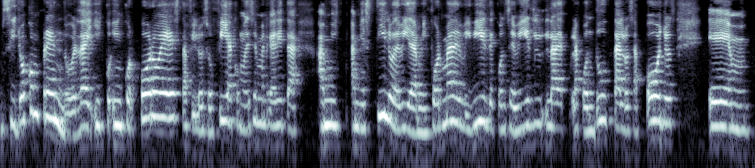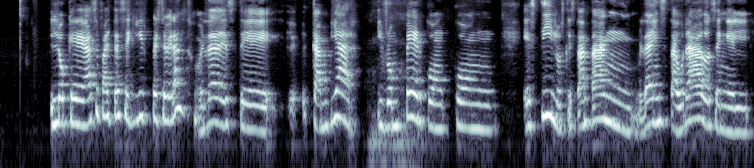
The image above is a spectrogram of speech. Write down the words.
si yo comprendo, ¿verdad? Y incorporo esta filosofía, como dice Margarita, a mi, a mi estilo de vida, a mi forma de vivir, de concebir la, conducta, los apoyos, em, lo que hace falta es seguir perseverando, ¿verdad? Este, cambiar y romper con, con estilos que están tan, ¿verdad? Instaurados en el,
